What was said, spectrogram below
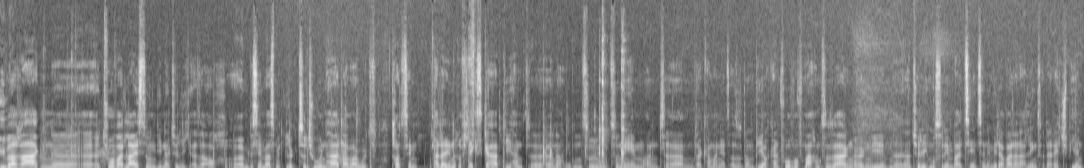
überragende äh, Torwartleistung, die natürlich also auch äh, ein bisschen was mit Glück zu tun hat, aber gut, trotzdem hat er den Reflex gehabt, die Hand äh, nach oben zu, zu nehmen und ähm, da kann man jetzt also Dompi auch keinen Vorwurf machen, zu sagen, irgendwie, äh, natürlich musst du den Ball 10 cm weiter nach links oder rechts spielen.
